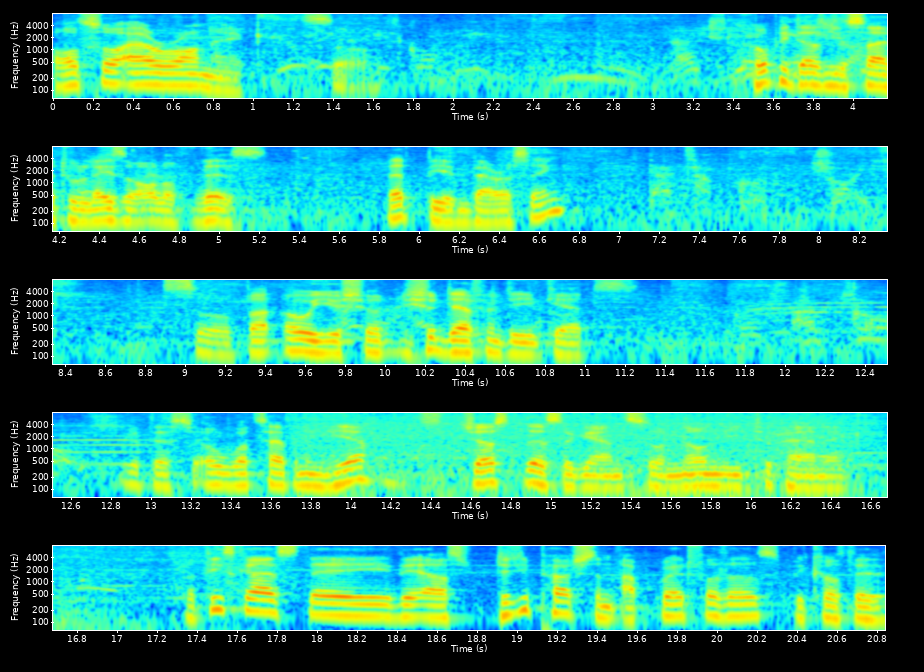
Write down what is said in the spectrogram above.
Also ironic, so... Hope he doesn't decide to laser all of this. That'd be embarrassing. That's a good choice. So, but oh, you should you should definitely get get this. Oh, what's happening here? It's just this again, so no need to panic. But these guys, they they asked, did you purchase an upgrade for those? Because they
